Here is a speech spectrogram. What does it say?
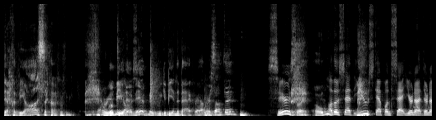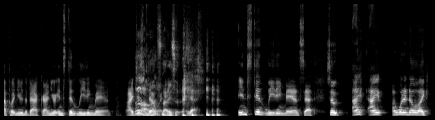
that would be awesome. That We're would be that, awesome. Maybe we could be in the background or something. Seriously. Oh, Although Seth, you step on set, you're not. They're not putting you in the background. You're instant leading man. I just oh know that's it. nice. Yes. instant leading man, Seth. So I I I want to know like,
